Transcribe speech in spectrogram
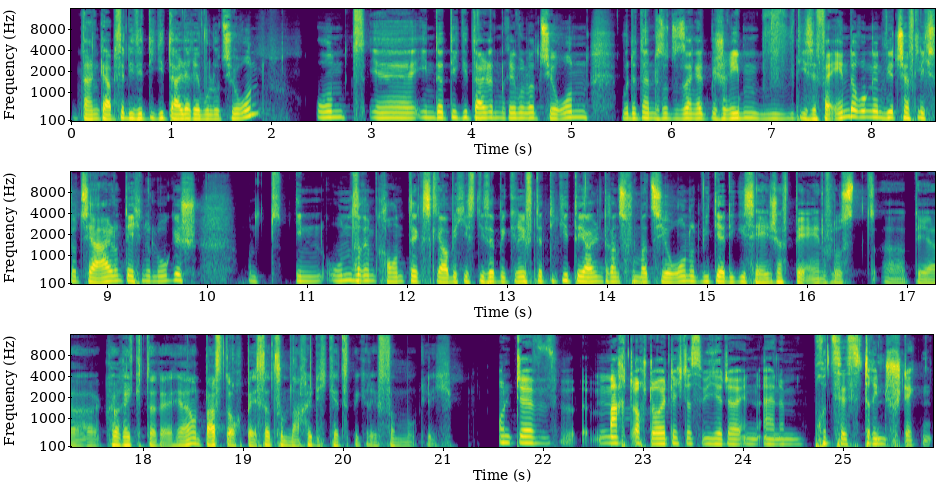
dann gab es ja diese digitale Revolution. Und äh, in der digitalen Revolution wurde dann sozusagen halt beschrieben, diese Veränderungen wirtschaftlich, sozial und technologisch. Und in unserem Kontext, glaube ich, ist dieser Begriff der digitalen Transformation und wie der die Gesellschaft beeinflusst, äh, der korrektere ja, und passt auch besser zum Nachhaltigkeitsbegriff vermutlich. Und äh, macht auch deutlich, dass wir da in einem Prozess drinstecken.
